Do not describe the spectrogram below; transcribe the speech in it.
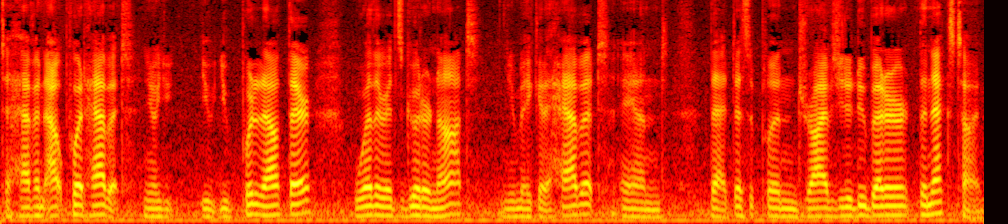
to have an output habit. You know, you, you you put it out there, whether it's good or not, you make it a habit, and that discipline drives you to do better the next time.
